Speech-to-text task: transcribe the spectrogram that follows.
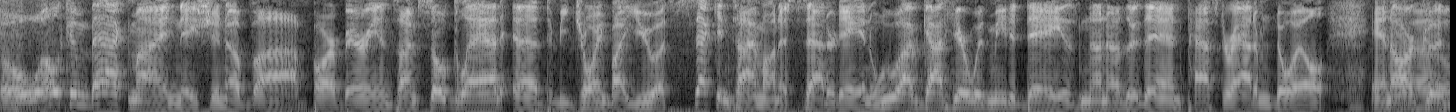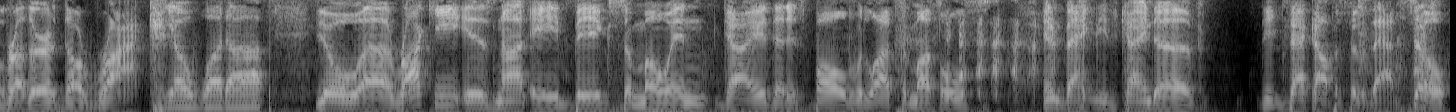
welcome back, my nation of uh, barbarians. I'm so glad uh, to be joined by you a second time on a Saturday. And who I've got here with me today is none other than Pastor Adam Doyle and our good brother, The Rock. Yo, what up? Yo, uh, Rocky is not a big Samoan guy that is bald with lots of muscles. In fact, he's kind of the exact opposite of that. So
